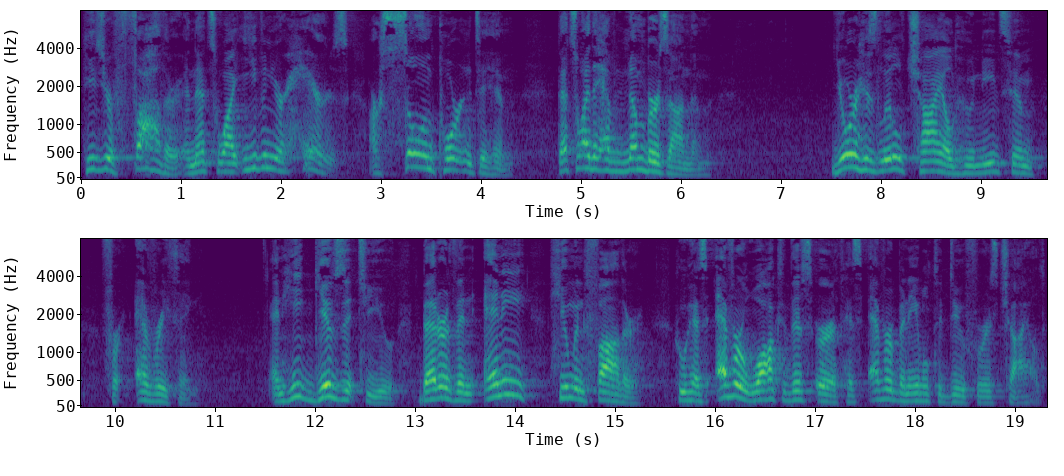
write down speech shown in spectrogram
He's your Father, and that's why even your hairs are so important to Him. That's why they have numbers on them. You're His little child who needs Him for everything. And He gives it to you better than any human father who has ever walked this earth has ever been able to do for his child.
